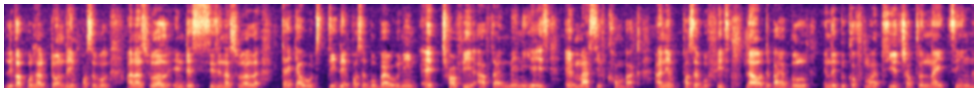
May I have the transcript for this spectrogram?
Liverpool have done the impossible, and as well in this season as well, Tiger Woods did the impossible by winning a trophy after many years, a massive comeback, an impossible feat. Now the Bible in the book of Matthew chapter 19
